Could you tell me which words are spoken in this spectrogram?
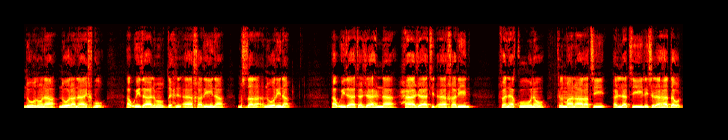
نورنا نورنا يخبو. أو إذا لم نوضح للآخرين مصدر نورنا. أو إذا تجاهلنا حاجات الآخرين فنكون كالمنارة التي ليس لها دور.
